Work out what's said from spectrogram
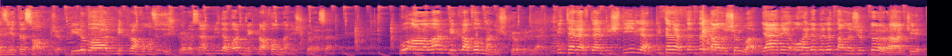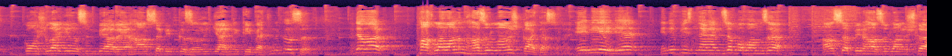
əziyyətə salmışıq. Biri var mikrofonsuz iş görəsən, bir də var mikrofonla iş görəsən. Bu analar mikrofonla iş görürlər. Bir tərəfdən işləyirlər, bir tərəfdən də danışırlar. Yəni o elə belə danışıq deyil ha ki, qonşular yığılsın bir araya, hansısa bir qızının gəlini qeybətini qılsın. Bir də var paxlavanın hazırlanış qaydasını eləyə-eləyə indi biz nənəmizə, babamıza hansısa bir hazırlanışda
